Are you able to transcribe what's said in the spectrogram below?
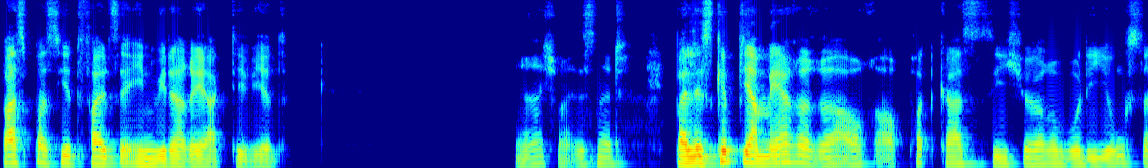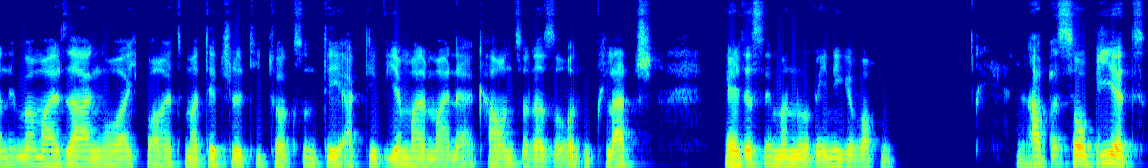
was passiert, falls er ihn wieder reaktiviert. Ja, ich weiß nicht. Weil es gibt ja mehrere auch auch Podcasts, die ich höre, wo die Jungs dann immer mal sagen: „Oh, ich brauche jetzt mal Digital Detox und deaktiviere mal meine Accounts“ oder so und Platsch hält es immer nur wenige Wochen. Ja. Aber so be it.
